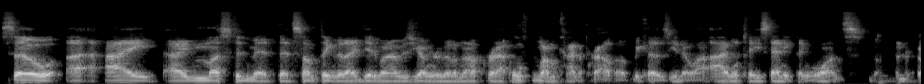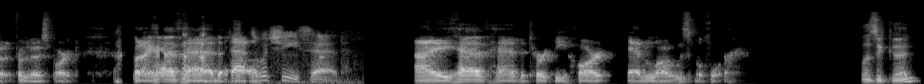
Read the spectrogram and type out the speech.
So I, I I must admit that something that I did when I was younger that I'm not proud. Well, I'm kind of proud of because you know I, I will taste anything once for the most part. But I have had That's uh, what she said. I have had the turkey heart and lungs before. Was it good?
